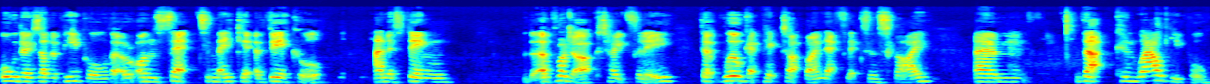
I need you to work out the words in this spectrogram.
all those other people that are on set to make it a vehicle and a thing, a product, hopefully, that will get picked up by Netflix and Sky um, that can wow people.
